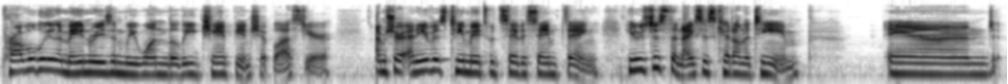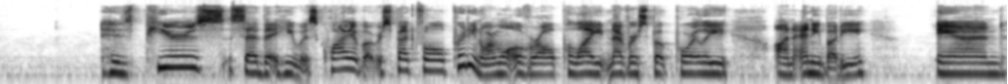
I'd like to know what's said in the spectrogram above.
Probably the main reason we won the league championship last year. I'm sure any of his teammates would say the same thing. He was just the nicest kid on the team. And his peers said that he was quiet but respectful, pretty normal overall, polite, never spoke poorly on anybody. And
